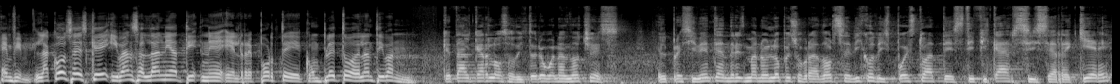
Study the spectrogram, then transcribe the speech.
En fin, la cosa es que Iván Saldania tiene el reporte completo Adelante, Iván. ¿Qué tal, Carlos? Auditorio, buenas noches. El presidente Andrés Manuel López Obrador se dijo dispuesto a testificar, si se requiere,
